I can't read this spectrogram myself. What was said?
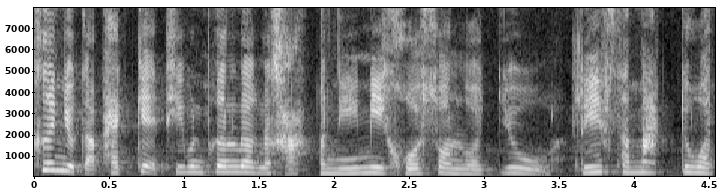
ขึ้นอยู่กับแพ็กเกจที่เพื่อนๆเลือกนะคะตอนนี้มีโค้ดส่วนลดอยู่ รีบสมัครด่วน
